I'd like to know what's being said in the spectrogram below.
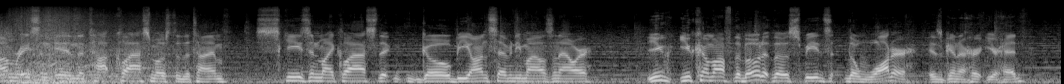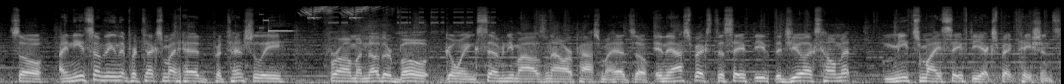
I'm racing in the top class most of the time. Skis in my class that go beyond 70 miles an hour. You, you come off the boat at those speeds, the water is gonna hurt your head. So I need something that protects my head potentially from another boat going 70 miles an hour past my head. So in aspects to safety, the GLX helmet meets my safety expectations.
